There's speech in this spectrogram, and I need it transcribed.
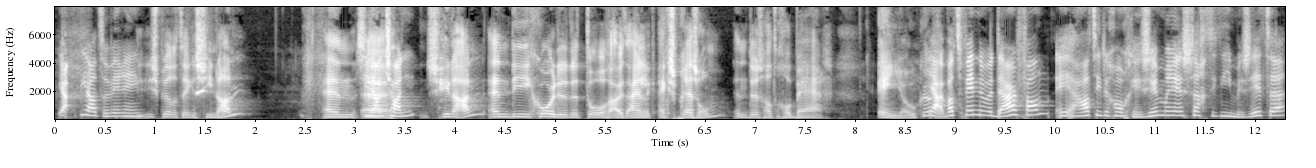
ja, die had er weer een. Die speelde tegen Sinan. En, Sinan eh, Chan. Sinan. En die gooide de toren uiteindelijk expres om. En dus had Robert één joker. Ja, wat vinden we daarvan? Eh, Had hij er gewoon geen zin meer in? Zag hij het niet meer zitten?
